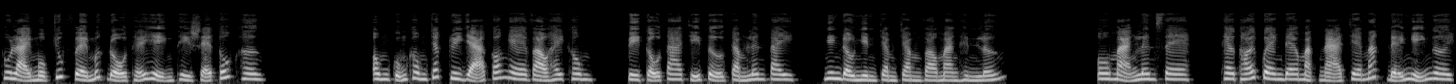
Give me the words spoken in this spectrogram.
thu lại một chút về mức độ thể hiện thì sẽ tốt hơn. Ông cũng không chắc truy giả có nghe vào hay không, vì cậu ta chỉ tự cầm lên tay, nhưng đầu nhìn chầm chầm vào màn hình lớn. Ô mạng lên xe, theo thói quen đeo mặt nạ che mắt để nghỉ ngơi.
